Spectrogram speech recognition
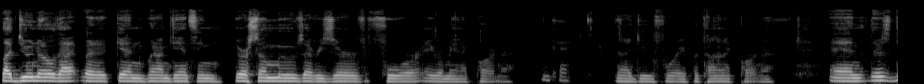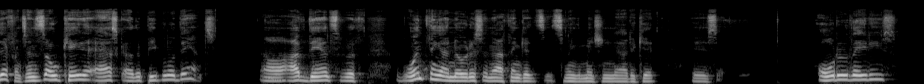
but I do know that, but again, when I'm dancing, there are some moves I reserve for a romantic partner okay, than I do for a platonic partner. And there's a difference. And it's okay to ask other people to dance. Uh, I've danced with one thing I noticed, and I think it's something to mention in etiquette, is older ladies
